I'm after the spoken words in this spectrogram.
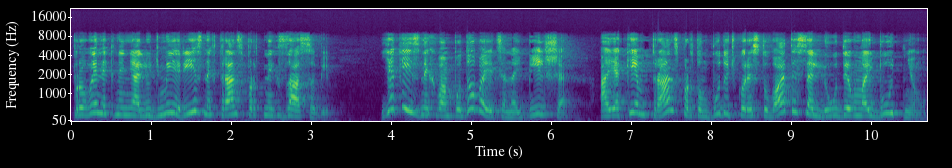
про виникнення людьми різних транспортних засобів. Який з них вам подобається найбільше, а яким транспортом будуть користуватися люди в майбутньому?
